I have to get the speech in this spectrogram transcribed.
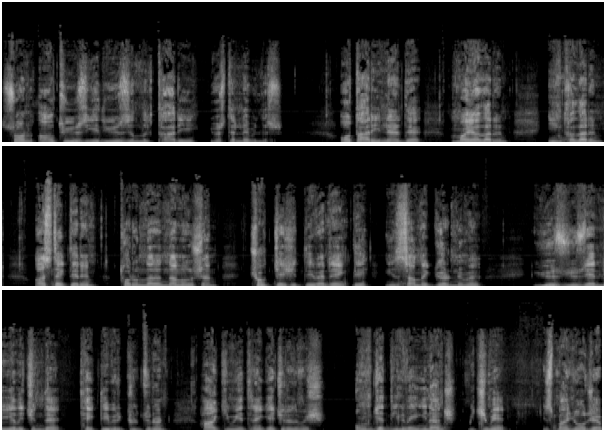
son 600-700 yıllık tarihi gösterilebilir. O tarihlerde Mayaların, İnkaların, Azteklerin torunlarından oluşan çok çeşitli ve renkli insanlık görünümü 100-150 yıl içinde tekli bir kültürün hakimiyetine geçirilmiş, onca dil ve inanç biçimi İspanyolca,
